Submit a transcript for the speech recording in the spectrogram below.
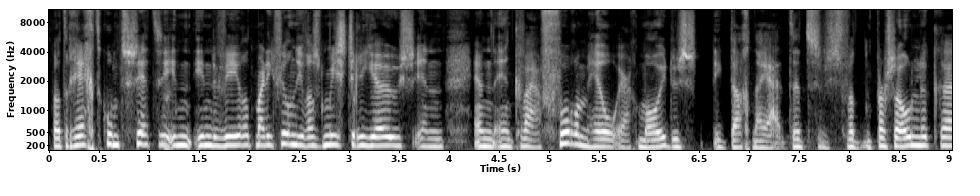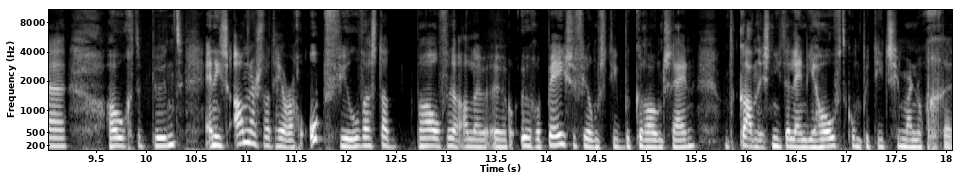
wat recht komt zetten in, in de wereld. Maar die film die was mysterieus en, en, en qua vorm heel erg mooi. Dus ik dacht, nou ja, dat is wat een persoonlijk uh, hoogtepunt. En iets anders wat heel erg opviel was dat behalve alle Europese films die bekroond zijn. Want kan is niet alleen die hoofdcompetitie, maar nog uh,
